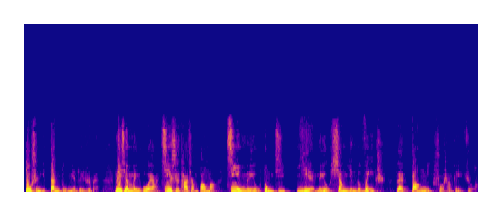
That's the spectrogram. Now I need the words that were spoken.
都是你单独面对日本。那些美国呀，即使他想帮忙，既没有动机，也没有相应的位置来帮你说上这一句话。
